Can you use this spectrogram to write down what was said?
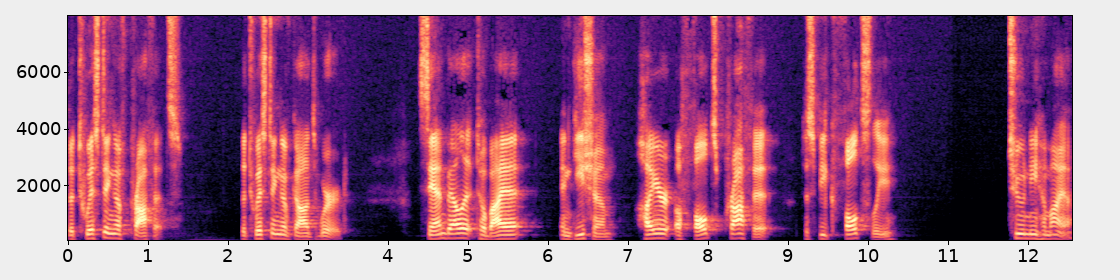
the twisting of prophets, the twisting of God's word. Sanballat, Tobiah, and Geshem hire a false prophet to speak falsely to Nehemiah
